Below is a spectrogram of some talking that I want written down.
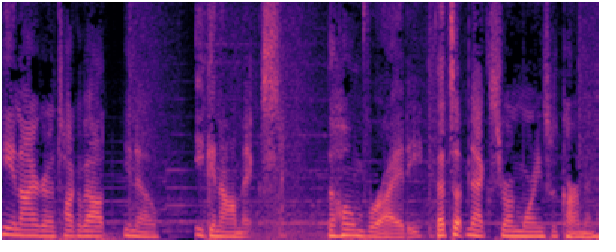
He and I are going to talk about, you know, economics, the home variety. That's up next here on Mornings with Carmen.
